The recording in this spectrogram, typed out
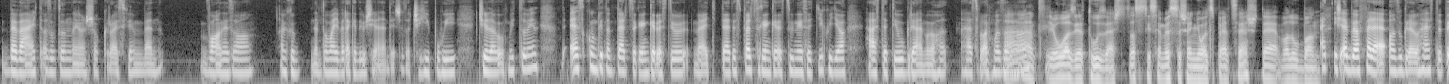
bevált, azóta nagyon sok rajzfilmben van ez a amikor nem tudom, egy verekedős jelentés, ez a csihipuhi csillagok, mit tudom én, de ez konkrétan perceken keresztül megy. Tehát ezt perceken keresztül nézhetjük, hogy a házteti ugrál, meg a házfalak mozognak. Hát jó, azért túlzás, azt hiszem összesen 8 perces, de valóban... Hát, és ebből a fele az ugráló háztető.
